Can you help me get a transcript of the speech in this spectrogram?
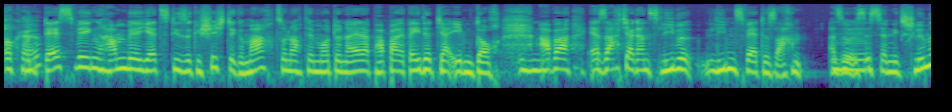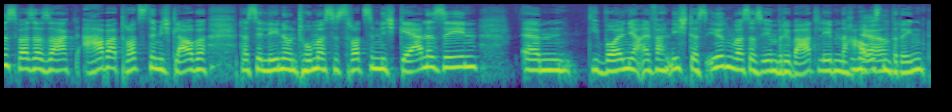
Okay. Und deswegen haben wir jetzt diese Geschichte gemacht, so nach dem Motto, naja, der Papa redet ja eben doch. Mhm. Aber er sagt ja ganz liebe, liebenswerte Sachen. Also mhm. es ist ja nichts Schlimmes, was er sagt, aber trotzdem, ich glaube, dass Helene und Thomas es trotzdem nicht gerne sehen, ähm, die wollen ja einfach nicht, dass irgendwas aus ihrem Privatleben nach außen ja. dringt.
